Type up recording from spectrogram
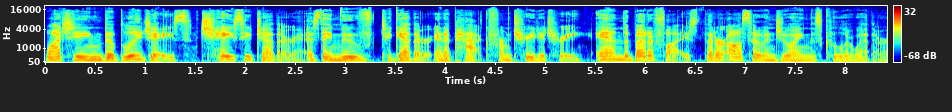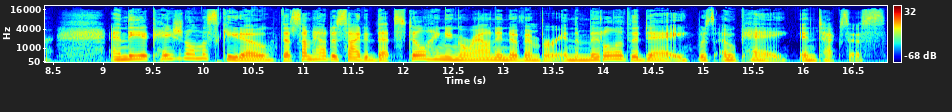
watching the blue jays chase each other as they move together in a pack from tree to tree, and the butterflies that are also enjoying this cooler weather, and the occasional mosquito that somehow decided that still hanging around in November in the middle of the day was okay in Texas.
